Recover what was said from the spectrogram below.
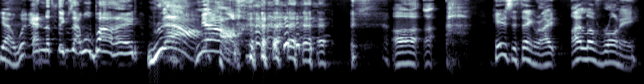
Yeah, and the things that will bide. Meow. Meow. uh, uh, here's the thing, right? I love Ronnie,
